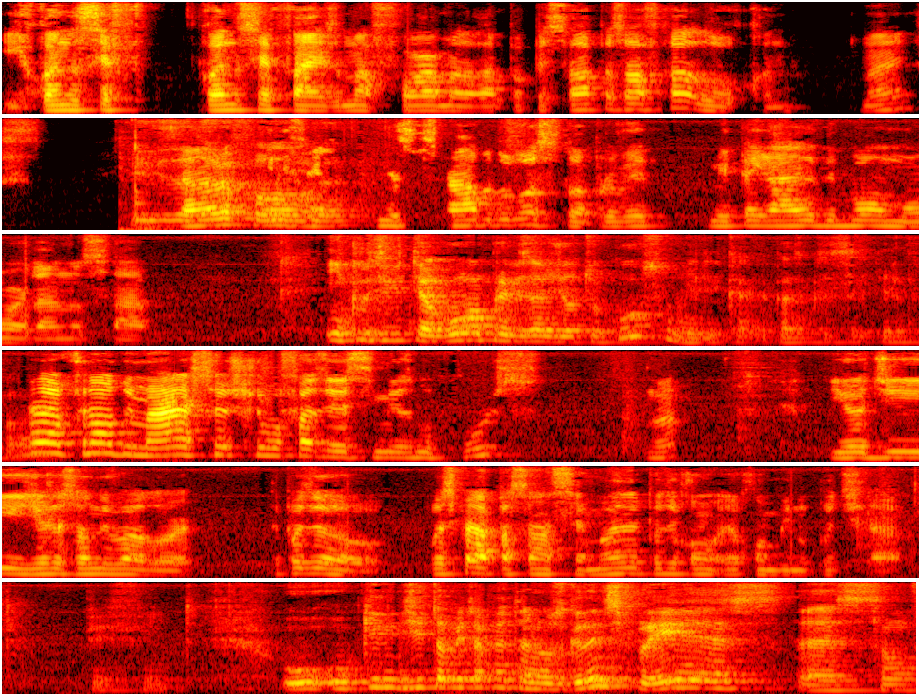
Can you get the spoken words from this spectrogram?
e quando você quando você faz uma fórmula lá para o pessoal, o pessoal fica louco, né? Mas eles então, adoram fórmula. Nesse sábado gostou, aproveita, me pegaram de bom humor lá no sábado. Inclusive, tem alguma previsão de outro curso, Mili, caso você queira falar? É, no final de março, acho que eu vou fazer esse mesmo curso, né? E o de geração de valor. Depois eu vou esperar passar uma semana, depois eu, eu combino com o Thiago. Perfeito. O, o Kennedy também está perguntando, os grandes players é, são,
